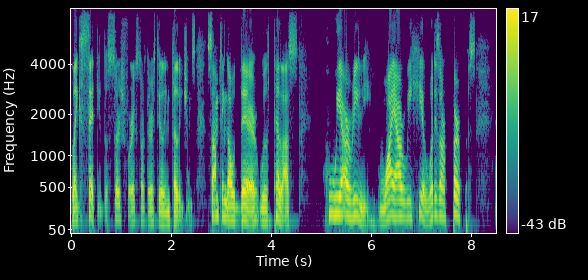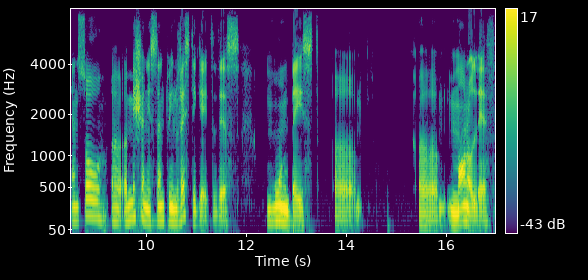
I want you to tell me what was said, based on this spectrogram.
like SETI, the search for extraterrestrial intelligence, something out there will tell us who we are really, why are we here, what is our purpose. And so uh, a mission is sent to investigate this moon based uh, uh, monolith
